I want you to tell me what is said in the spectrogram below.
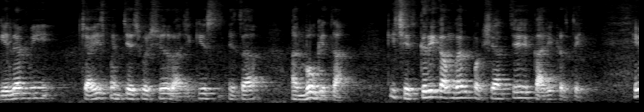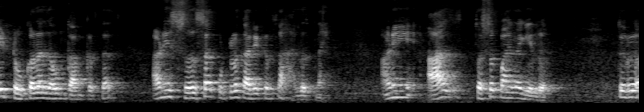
गेल्या मी चाळीस पंचेचाळीस वर्ष राजकीय याचा अनुभव घेता की शेतकरी कामगार पक्षाचे कार्यकर्ते हे टोकाला जाऊन काम करतात आणि सहसा कुठलं कार्यकर्ता हालत नाही. आणि आज तसं पाहायला गेलं तर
